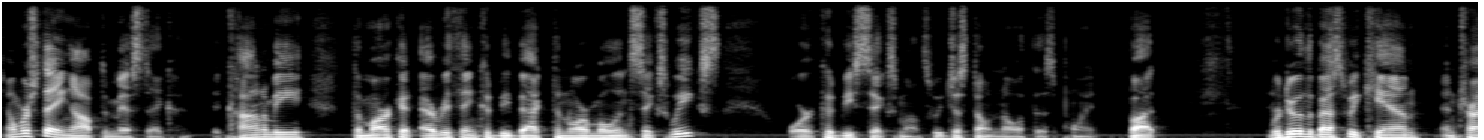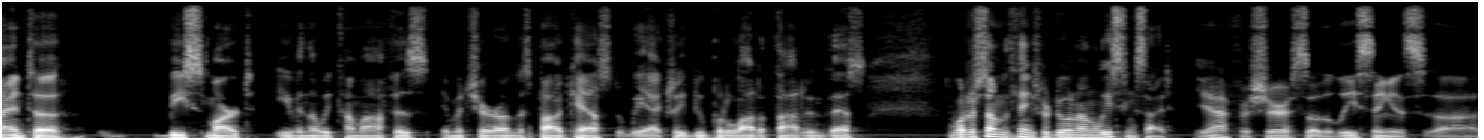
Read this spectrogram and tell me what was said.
and we're staying optimistic. Economy the market everything could be back to normal in six weeks or it could be six months. We just don't know at this point. But we're doing the best we can and trying to be smart even though we come off as immature on this podcast we actually do put a lot of thought into this what are some of the things we're doing on the leasing side? Yeah, for sure. So the leasing is uh,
